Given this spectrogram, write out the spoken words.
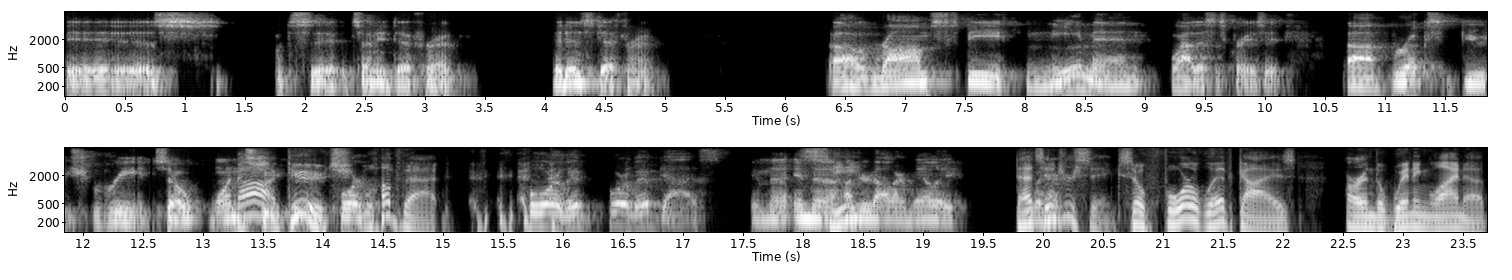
is let's see if it's any different. It is different uh, Rahm, Spieth, Niemann. Wow, this is crazy. Uh, Brooks, Gooch, Reed. So one, ah, two, Gooch. Four, Love that. four LIV, four LIV guys in the in the hundred dollar millie. That's winner. interesting. So four LIV guys are in the winning lineup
